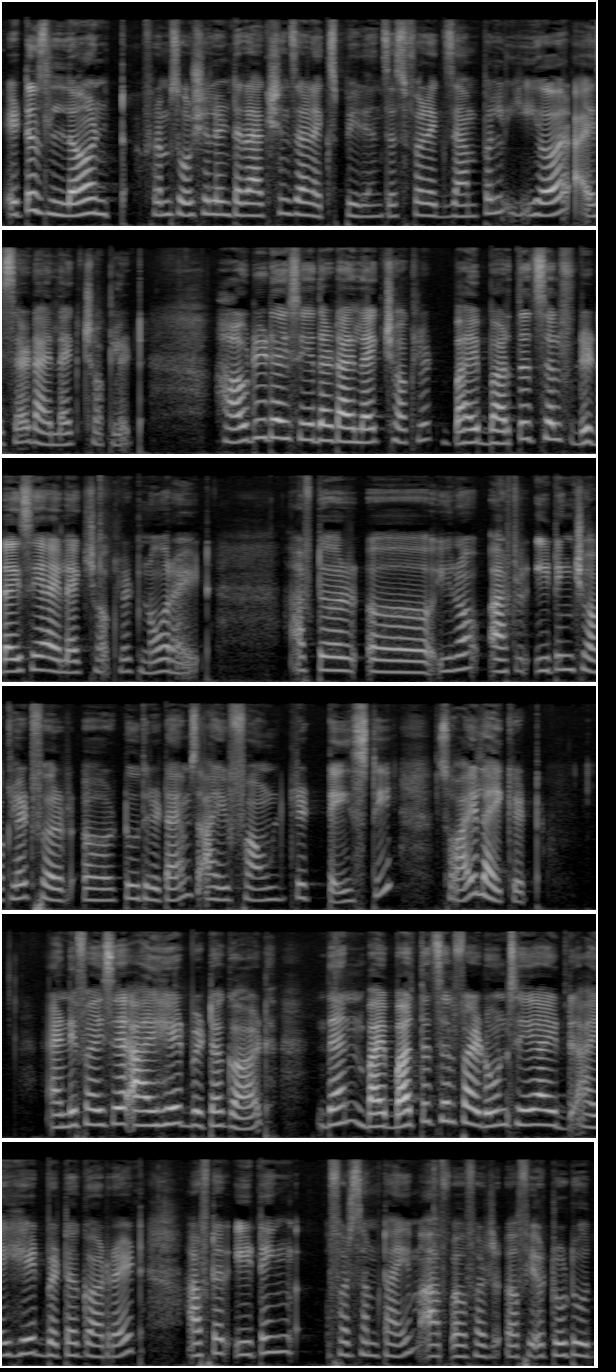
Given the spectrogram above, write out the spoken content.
it is learnt from social interactions and experiences. For example here i said i like chocolate. How did i say that i like chocolate? By birth itself did i say i like chocolate? No right. After uh, you know after eating chocolate for uh, two three times i found it tasty so i like it. And if i say i hate bittergourd then by birth itself i don't say i, I hate bittergourd right? After eating for some time after uh, for a few two to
